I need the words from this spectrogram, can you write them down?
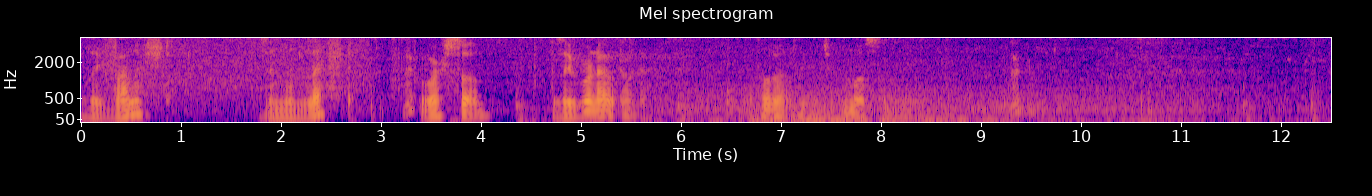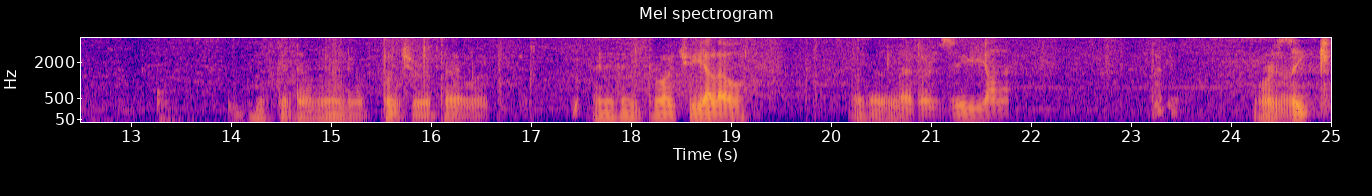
Have they vanished? Has anyone left? There were some. Because they've run out, don't they? I thought I, think I took most of them. Let's get down here and do a bunch of repair work. Anything bright yellow with a letter Z on it. Or Zeke.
